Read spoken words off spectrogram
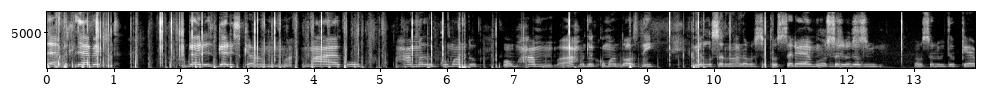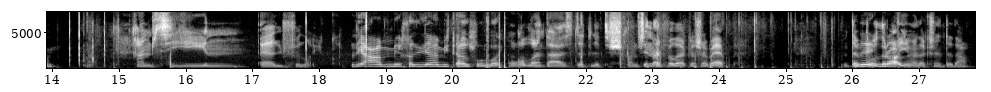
لعبت لعبت. جارس جارس كان مع- معاكو محمد الكوماندو ومحمد أحمد الكوماندو قصدي. يلا صلوا على الصلاة والسلام. ووصلوا فيديو وصلوا فيديو كام؟ خمسين ألف لايك. ليه يا عمي؟ خليها مئة ألف والله. والله أنت عايز تتلتش. خمسين ألف لايك يا شباب. أنت ليه؟ بتقول رأيي مالكش أنت دعوة.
